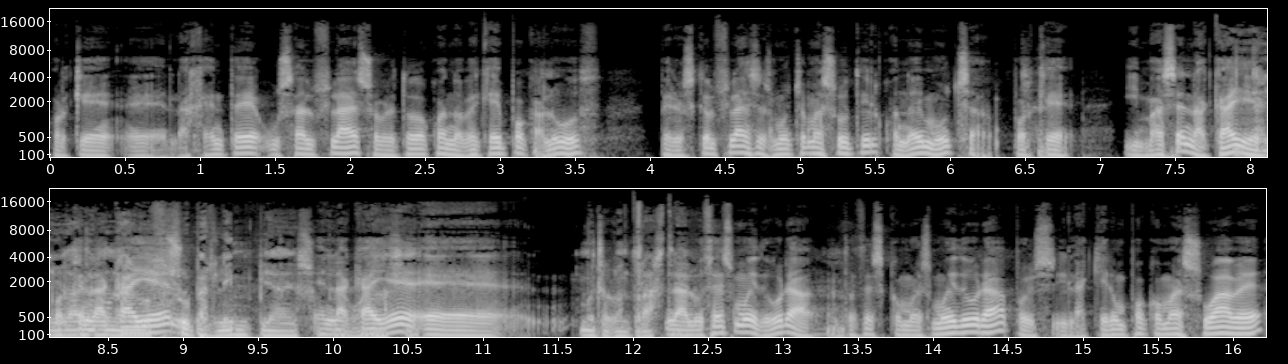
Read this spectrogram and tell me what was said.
porque eh, la gente usa el flash sobre todo cuando ve que hay poca luz, pero es que el flash es mucho más útil cuando hay mucha, porque y más en la calle, porque en la calle súper limpia. y en la calle eh, Mucho contraste. la luz es muy dura, entonces como es muy dura, pues si la quiero un poco más suave,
